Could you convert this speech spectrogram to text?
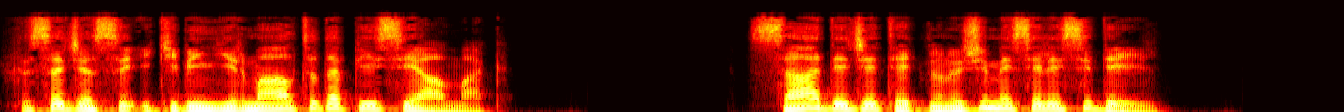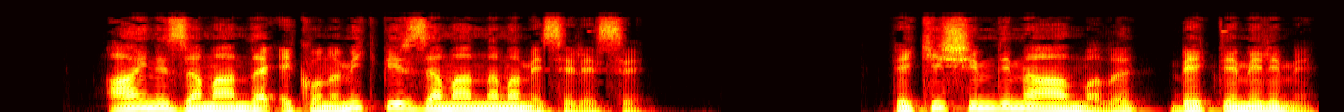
Kısacası 2026'da PC almak. Sadece teknoloji meselesi değil. Aynı zamanda ekonomik bir zamanlama meselesi. Peki şimdi mi almalı, beklemeli mi?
